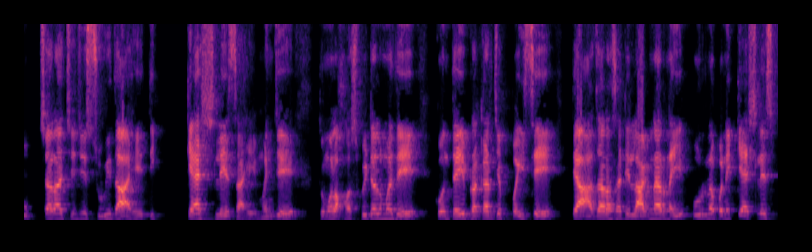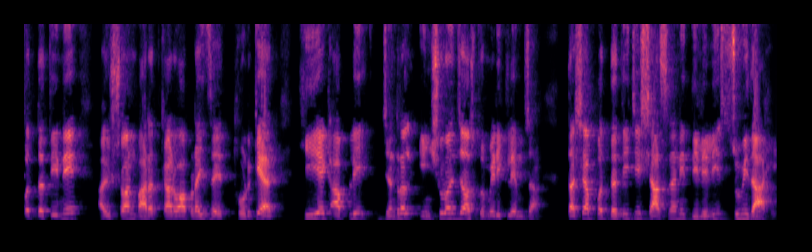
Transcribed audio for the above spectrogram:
उपचाराची जी सुविधा आहे ती कॅशलेस आहे. म्हणजे तुम्हाला हॉस्पिटलमध्ये कोणत्याही प्रकारचे पैसे त्या आजारासाठी लागणार नाही. पूर्णपणे कॅशलेस पद्धतीने आयुष्यमान भारत कार्ड वापरायचंय. थोडक्यात ही एक आपली जनरल इन्शुरन्स जो असतो मेडिक्लेमचा तशा पद्धतीची शासनाने दिलेली सुविधा आहे.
